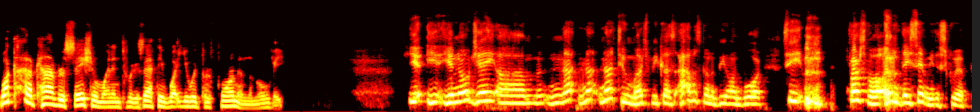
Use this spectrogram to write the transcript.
What kind of conversation went into exactly what you would perform in the movie? You, you, you know, Jay, um, not, not, not too much because I was going to be on board. See, first of all, they sent me the script,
